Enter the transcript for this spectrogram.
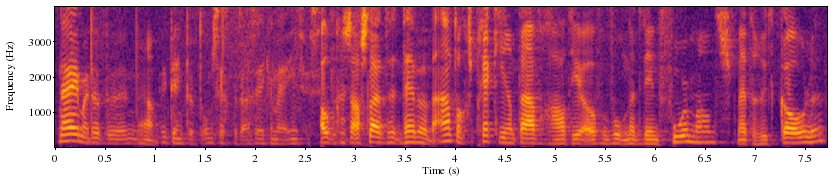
Nee, maar dat, eh, Ja. ik denk dat Omzicht er daar zeker mee eens is. Overigens afsluiten, we hebben een aantal gesprekken hier aan tafel gehad hierover. Bijvoorbeeld met Wim Voermans, met Ruud Kolen.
